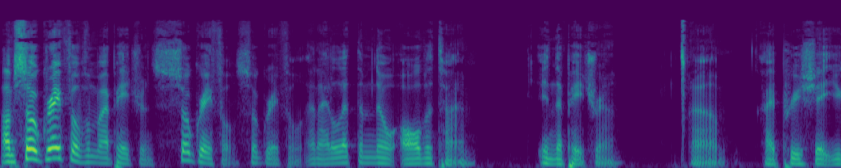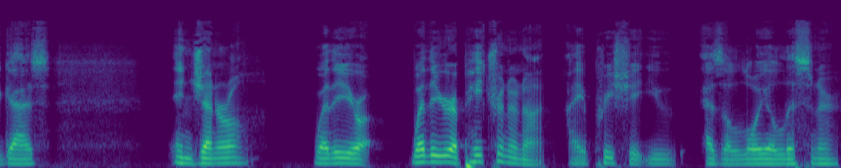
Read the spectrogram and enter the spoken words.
I'm so grateful for my patrons. So grateful, so grateful. And I let them know all the time in the Patreon. Um, I appreciate you guys in general, whether you're whether you're a patron or not. I appreciate you as a loyal listener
